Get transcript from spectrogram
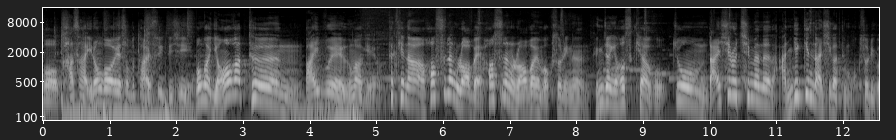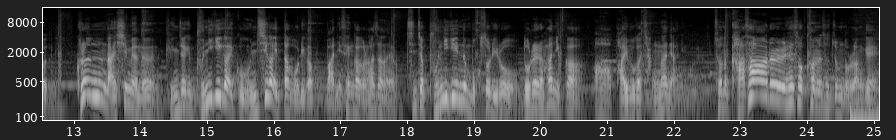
뭐 가사 이런 거에서부터 알 수 있듯이 뭔가 영화 같은 vibe의 음악이에요. 특히나 HUSTLANG Robber의 HUSTLANG Robber의 목소리는 굉장히 허스키하고 좀 날씨로 치면은 안개 낀 날씨 같은 목소리거든요. 그런 날씨면은 굉장히 분위기가 있고 운치가 있다고 우리가 많이 생각을 하잖아요. 진짜 분위기 있는 목소리로 노래를 하니까 아 vibe가 장난이 아닌 거예요. 저는 가사를 해석하면서 좀 놀란 게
